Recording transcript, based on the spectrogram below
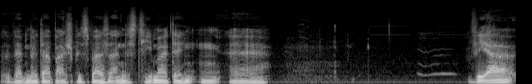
wenn wir da beispielsweise an das Thema denken, äh, wer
